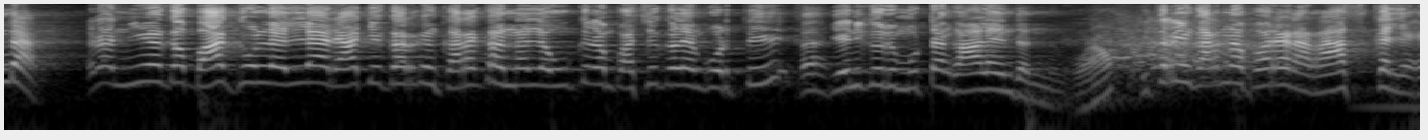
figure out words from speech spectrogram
എന്താ? എടാ നീയൊക്കെ ബാക്കിയുള്ള എല്ലാ രാജ്യക്കാർക്കും കറക്കാൻ നല്ല ഉഗ്രം പശുക്കളെയും കൊടുത്ത് എനിക്കൊരു മുട്ടൻ കാളയും തന്നു. ഇത്രയും കറന്ന പോരാടാ റാസ്കലെ.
